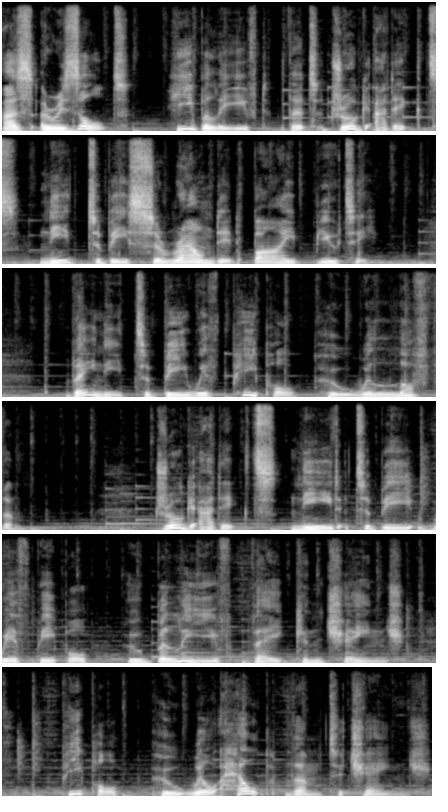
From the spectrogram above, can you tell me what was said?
As a result, he believed that drug addicts need to be surrounded by beauty. They need to be with people who will love them. Drug addicts need to be with people who believe they can change. People who will help them to change.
